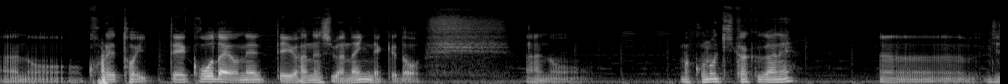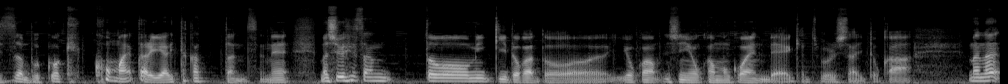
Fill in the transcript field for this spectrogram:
あのこれといってこうだよねっていう話はないんだけどあの、まあ、この企画がねうん実は僕は結構前からやりたかったんですよね。まあ、周平さんとミッキーとかと横新横浜公園でキャッチボールしたりとか、まあな、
